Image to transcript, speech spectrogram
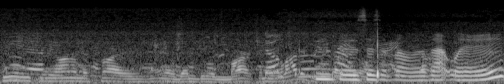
see anything on them as far as, you know, them being marked. I mean, a lot of there's Isabella that way.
